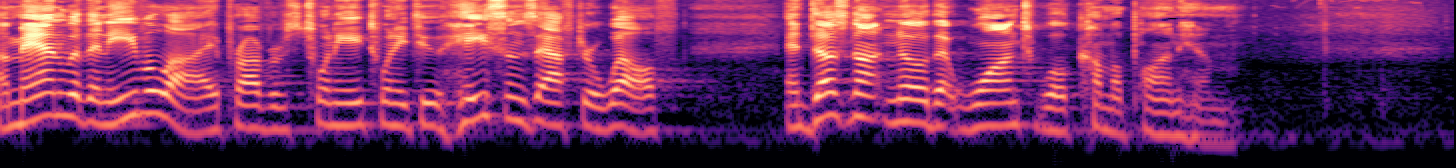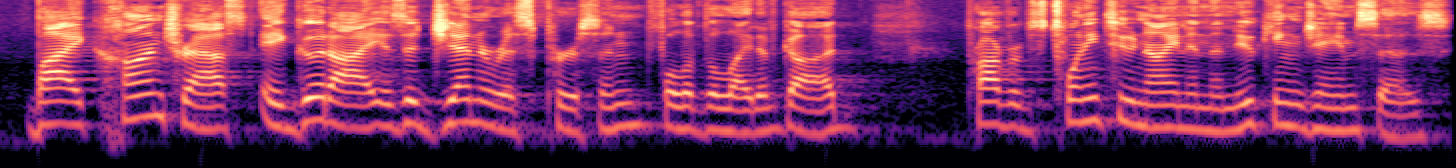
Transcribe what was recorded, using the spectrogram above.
A man with an evil eye, Proverbs 28 22, hastens after wealth and does not know that want will come upon him. By contrast, a good eye is a generous person full of the light of God. Proverbs 22 9 in the New King James says,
